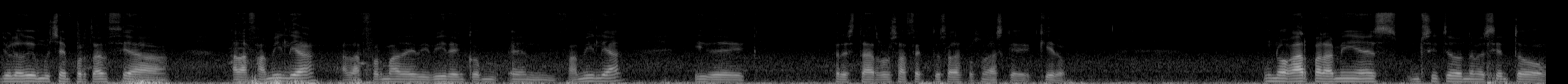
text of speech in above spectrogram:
Yo le doy mucha importancia a la familia, a la forma de vivir en, en familia y de prestar los afectos a las personas que quiero. Un hogar para mí es un sitio donde me siento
